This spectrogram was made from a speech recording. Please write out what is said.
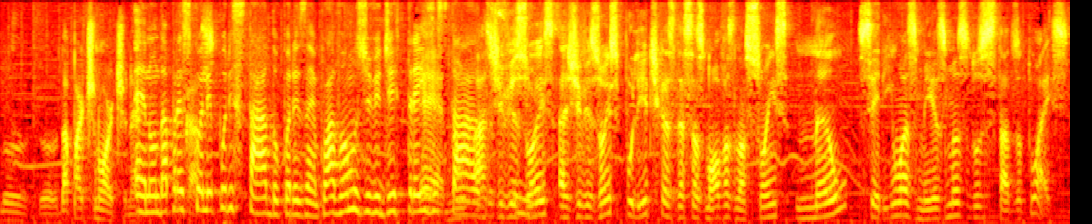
do- do- da parte norte, né? É, não dá pra No escolher caso. por estado, por exemplo. Ah, vamos dividir três É, não- estados. as divisões, as divisões políticas dessas novas nações não seriam as mesmas dos estados atuais.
